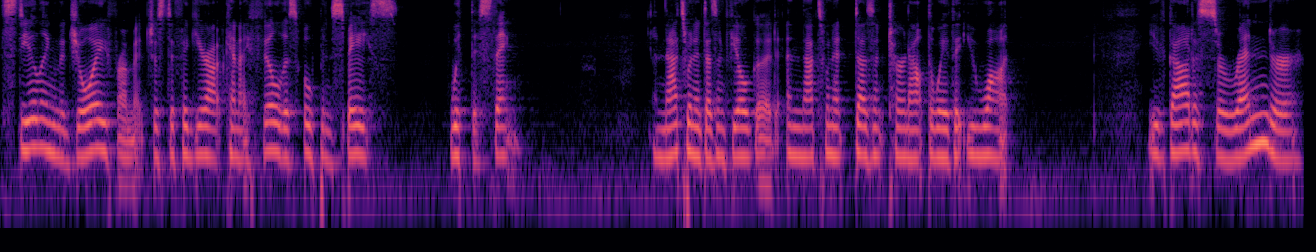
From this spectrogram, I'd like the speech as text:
stealing the joy from it just to figure out can I fill this open space with this thing? And that's when it doesn't feel good. And that's when it doesn't turn out the way that you want. You've got to surrender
